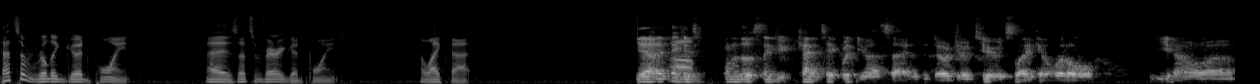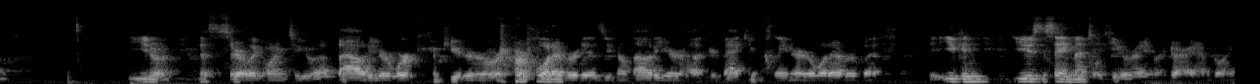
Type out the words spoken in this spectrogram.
That's a really good point. That is, that's a very good point. I like that. Yeah, I think um, it's one of those things you can kind of take with you outside of the dojo too. It's like a little, you know, um, you know necessarily going to uh, bow to your work computer or, or whatever it is, you know, bow to your uh, your vacuum cleaner or whatever. But you can use the same mental cue, right? Like, all right, I'm going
